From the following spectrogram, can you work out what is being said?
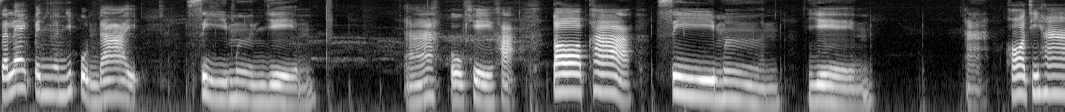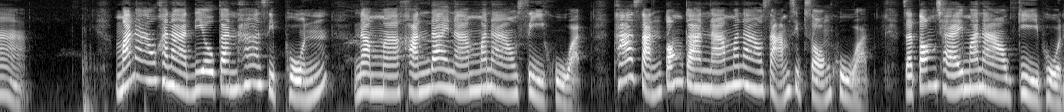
จะแลกเป็นเงินญี่ปุ่นได้ 40,000 เยน อะ โอเคค่ะ ตอบค่ะ 40,000 เยน อะ ข้อที่ 5 มะนาวขนาดเดียวกัน 50 ผลนำมาคั้นได้น้ำมะนาว 4 ขวด ถ้าสันต้องการน้ำมะนาว 32 ขวด จะต้องใช้มะนาวกี่ผล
